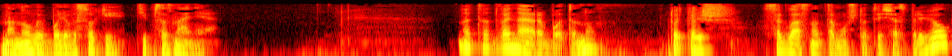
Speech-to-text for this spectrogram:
на новый, более высокий тип сознания. Но это двойная работа. Ну, только лишь согласно тому, что ты сейчас привел,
